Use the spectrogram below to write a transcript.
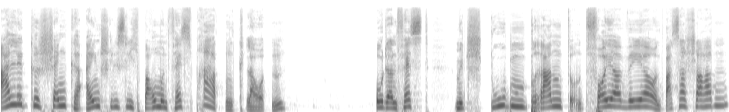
alle Geschenke einschließlich Baum- und Festbraten klauten? Oder ein Fest mit Stubenbrand und Feuerwehr und Wasserschaden?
